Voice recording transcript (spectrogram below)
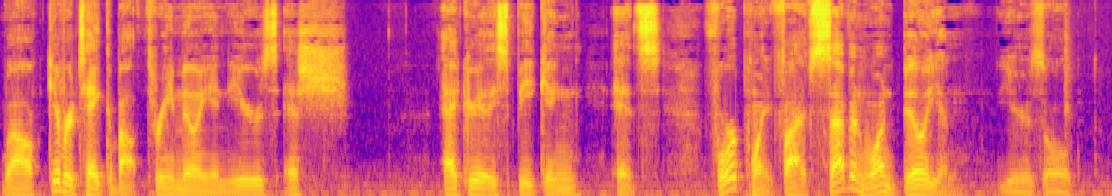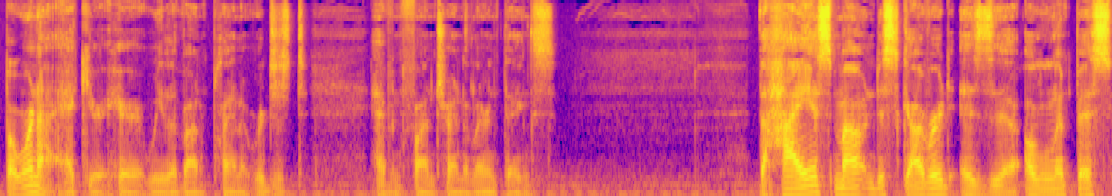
Well, give or take about 3 million years ish. Accurately speaking, it's 4.571 billion years old. But we're not accurate here. We live on a planet. We're just having fun trying to learn things. The highest mountain discovered is the Olympus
